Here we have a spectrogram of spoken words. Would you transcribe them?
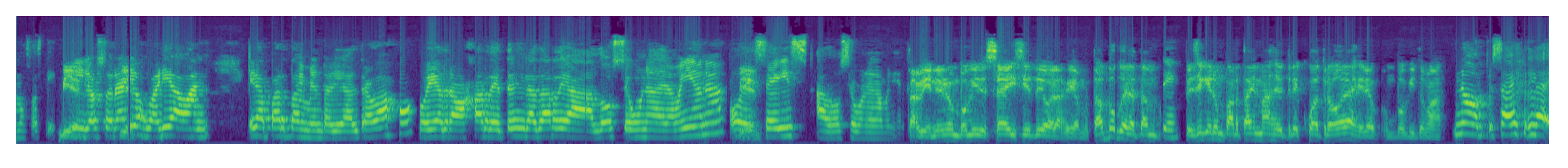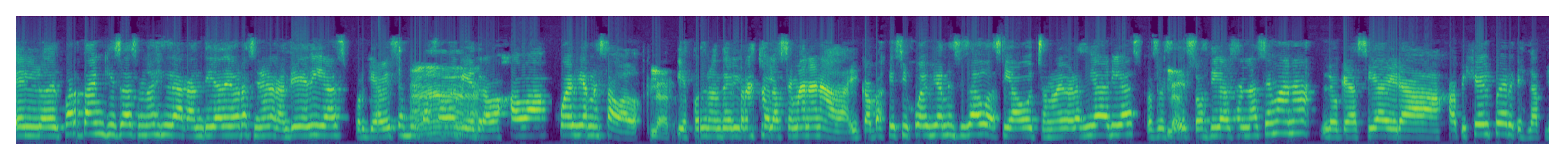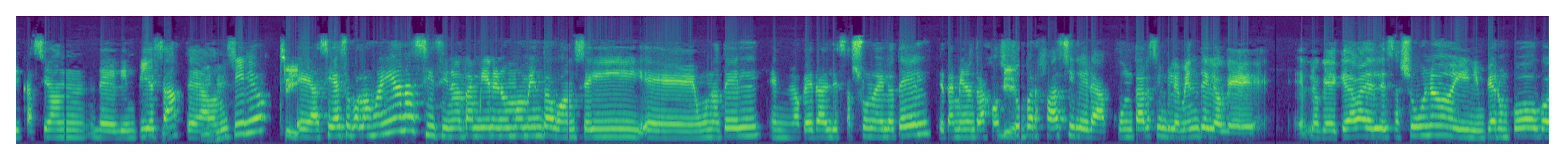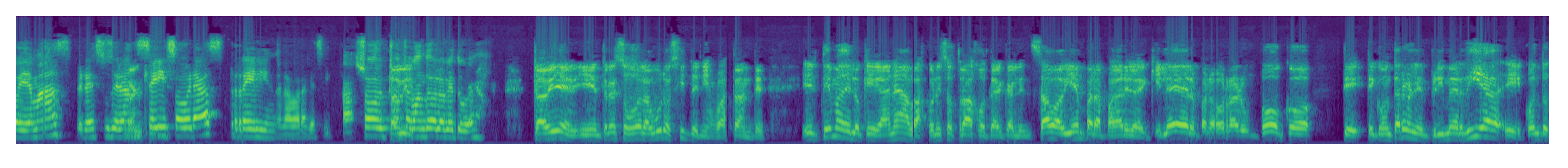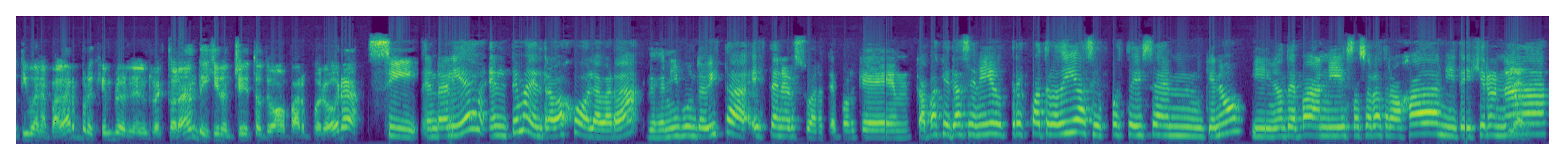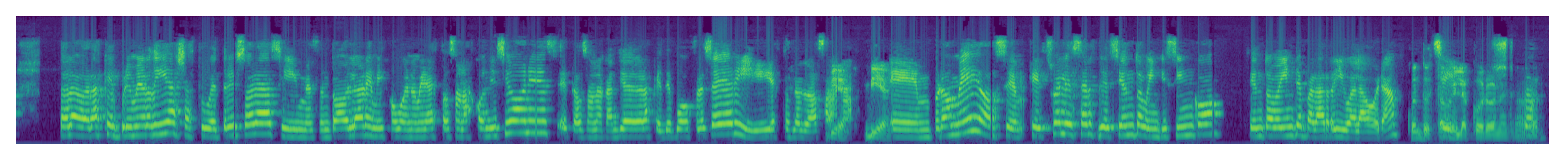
nos así. y los horarios variaban, era part-time en realidad el trabajo, podía trabajar de 3 de la tarde a 12, 1 de la mañana, o de 6 a 12, 1 de la mañana. Está bien, era un poquito de 6, 7 horas, digamos. Tampoco era tan... Pensé que era un part-time más de 3, 4 horas, era un poquito más. No, sabes, lo de part-time quizás no es la cantidad de horas, sino la cantidad de días, porque a veces me pasaba que ah. trabajaba jueves, viernes, sábado. Claro. Y después durante el resto de la semana nada. Y capaz que si jueves, viernes y sábado hacía 8 o 9 horas diarias, entonces esos días en la semana lo que hacía era Happy Helper, que es la aplicación de limpieza de domicilio, eh, hacía eso por las mañanas y si no también en un momento conseguí eh, un hotel en lo que era el desayuno del hotel, que también un trabajo súper fácil, era juntar simplemente lo que lo que quedaba del desayuno y limpiar un poco y demás, pero eso eran seis horas, re lindo, la verdad que sí. Ah, yo, yo con todo lo que tuve. Está bien, y entre esos dos laburos sí tenías bastante el tema de lo que ganabas con esos trabajos, ¿te alcanzaba bien para pagar el alquiler, para ahorrar un poco? ¿Te, contaron el primer día eh, cuánto te iban a pagar, por ejemplo, en el restaurante? ¿Dijeron, che, esto te vamos a pagar por hora? Sí, en realidad el tema del trabajo, la verdad, desde mi punto de vista, es tener suerte, porque capaz que te hacen ir tres, cuatro días y después te dicen que no, y no te pagan ni esas horas trabajadas, ni te dijeron nada. Yo la verdad es que el primer día ya estuve tres horas y me sentó a hablar y me dijo, bueno, mira, estas son las condiciones, estas son la cantidad de horas que te puedo ofrecer y esto es lo que vas a Bien, ganar. bien. En promedio, o sea, que suele ser de 125, 120 para arriba la hora. ¿Cuánto está Sí. hoy la corona?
